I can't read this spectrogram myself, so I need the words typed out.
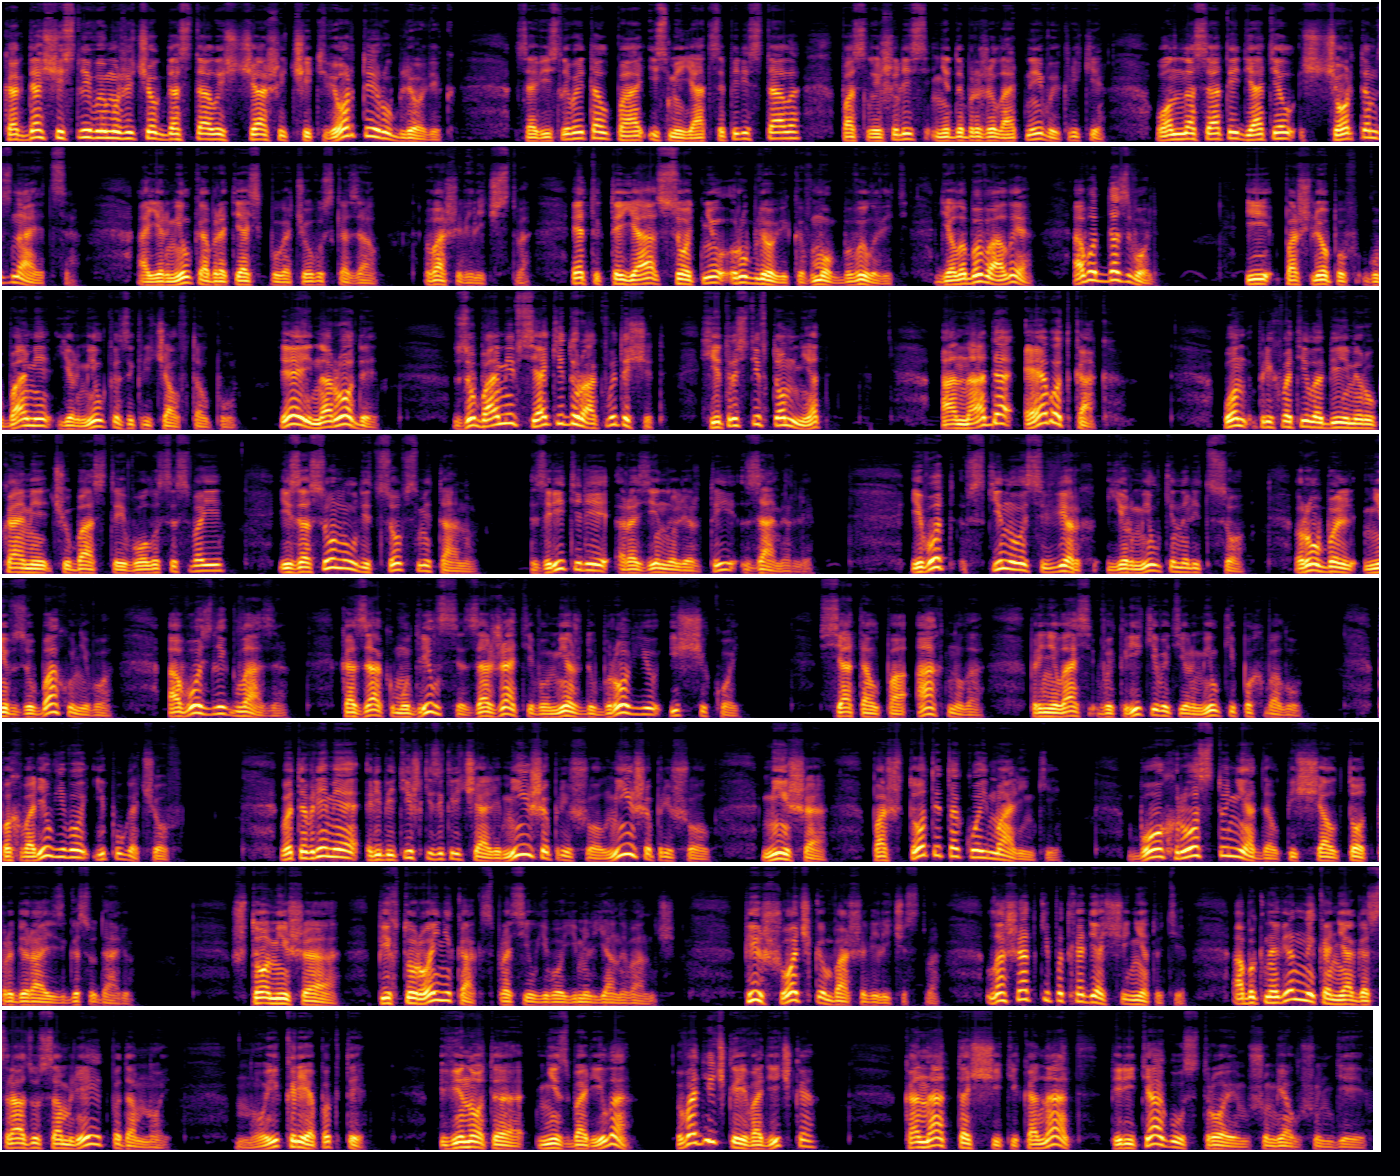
Когда счастливый мужичок достал из чаши четвертый рублевик, завистливая толпа и смеяться перестала, послышались недоброжелательные выкрики. Он, носатый дятел, с чертом знается. А Ермилка, обратясь к Пугачеву, сказал, — Ваше Величество, это-то я сотню рублевиков мог бы выловить. Дело бывалое, а вот дозволь. И, пошлепав губами, Ермилка закричал в толпу. — Эй, народы! Зубами всякий дурак вытащит. Хитрости в том нет. А надо э вот как. Он прихватил обеими руками чубастые волосы свои и засунул лицо в сметану. Зрители разинули рты, замерли. И вот вскинулось вверх Ермилкино лицо. Рубль не в зубах у него, а возле глаза. Казак умудрился зажать его между бровью и щекой. Вся толпа ахнула, принялась выкрикивать Ермилке похвалу. Похвалил его и Пугачев. В это время ребятишки закричали «Миша пришел! Миша пришел! Миша, по что ты такой маленький?» «Бог росту не дал!» — пищал тот, пробираясь к государю. «Что, Миша, пихтурой никак?» — спросил его Емельян Иванович. Пешочком, ваше величество. Лошадки подходящей нетути. Обыкновенный коняга сразу сомлеет подо мной. Ну и крепок ты. Вино-то не сборила? Водичка и водичка. Канат тащите, канат, перетягу устроим, шумел Шундеев.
